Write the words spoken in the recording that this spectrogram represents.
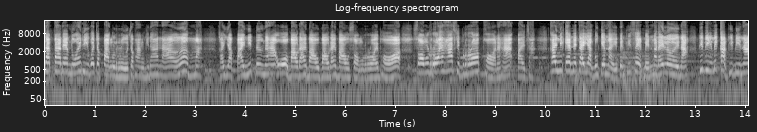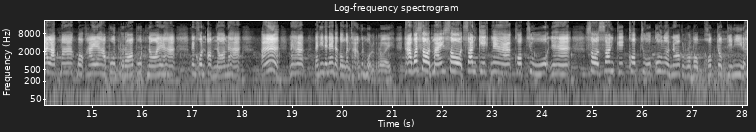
จับตาแนมดูให้ดีว่าจะปังหรือจะพังพินานะเออมาขยับไปนิดนึงนะฮะโอ้เบาได้เบาเบาได้เบา200พอ250รอบรอบพอนะฮะไปจ้ะใครมีเกมในใจอยากดูเกมไหนเป็นพิเศษเม้นมาได้เลยนะพี่บีไม่กัดพี่บีน่ารักมากบอกให้นะคะพูดเพราะพูดน้อยนะคะเป็นคนอ่อมน้อมนะคะอ่านะคะ แต่ที่แน่ๆแต่ตรงกันข้ามกันหมดเลย ถามว่าโสดไหมโสดซ่อนกิ๊กนะคะครบชู้นะฮะโสดซ่อนกิ๊กครบชู้กู้เงินนอกระบบครบจบที่นี่นะ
